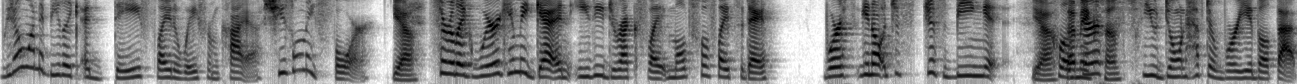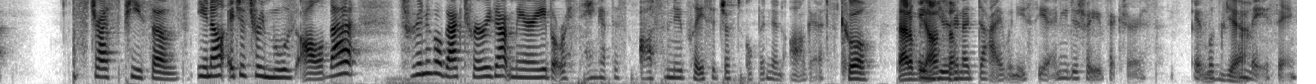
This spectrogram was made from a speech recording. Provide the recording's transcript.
we don't want to be like a day flight away from Kaya. She's only four. yeah. So we're like, where can we get an easy direct flight, multiple flights a day? Worse, you know, just just being Yeah. closer. that makes sense. So you don't have to worry about that stress piece of, you know, it just removes all of that. So we're gonna go back to where we got married, but we're staying at this awesome new place. It just opened in August. Cool. That'll be And awesome. you're gonna die when you see it. I need to show you pictures. It mm, looks Yeah. amazing.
